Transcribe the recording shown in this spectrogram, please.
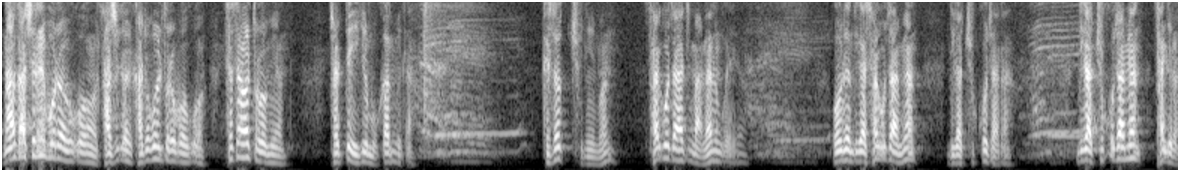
나 자신을 보러보고 자식을 가족을 들어보고 세상을 들어보면 절대 이 길 못 갑니다. 그래서 주님은 살고자 하지 말라는 거예요. 오히려 네가 살고자 하면 네가 죽고자 하라. 네가 죽고자 하면 살리라.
